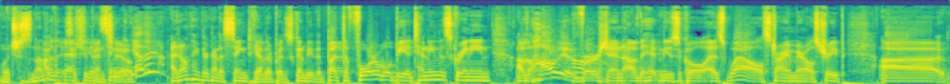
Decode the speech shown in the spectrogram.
which is another Are they place that actually you've been to. together? I don't think they're going to sing together, but it's going to be. The, but the four will be attending the screening of the Oh. Hollywood version of the hit musical as well, starring Meryl Streep. Uh,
